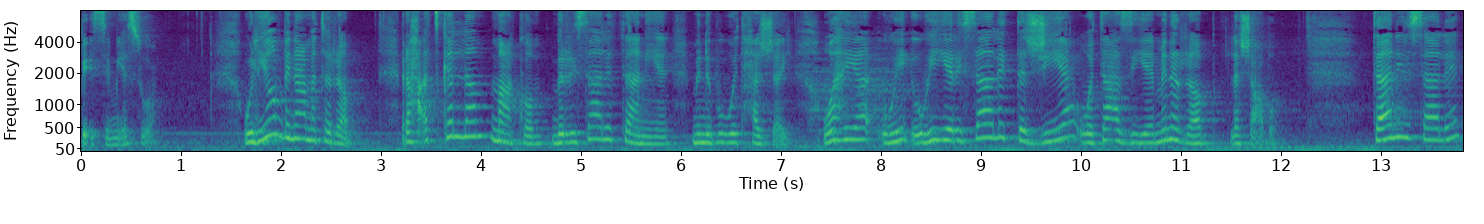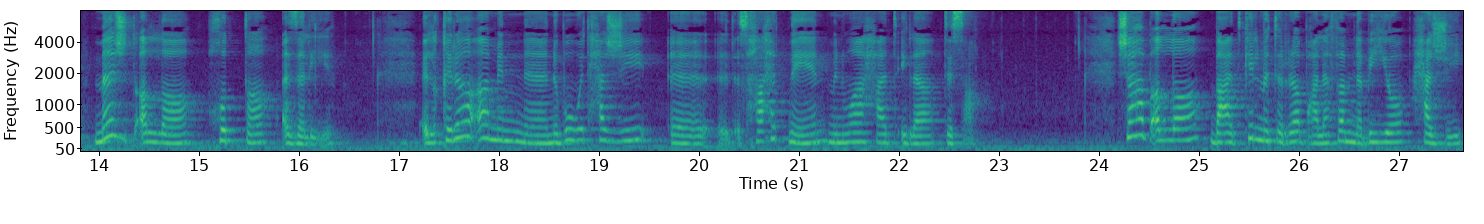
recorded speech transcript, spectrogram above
باسم يسوع. واليوم بنعمة الرب رح أتكلم معكم بالرسالة الثانية من نبوة حجي وهي, وهي رسالة تشجيع وتعزية من الرب لشعبه. ثاني رسالة مجد الله خطة أزلية. القراءة من نبوة حجي آه، إصحاح اثنين من واحد إلى تسعة. شعب الله بعد كلمة الرب على فم نبيه حجي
